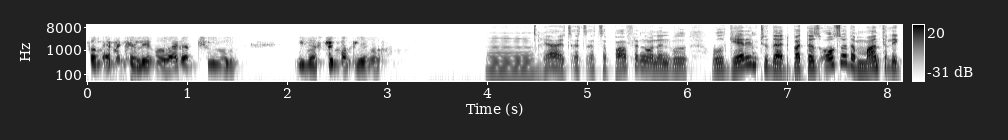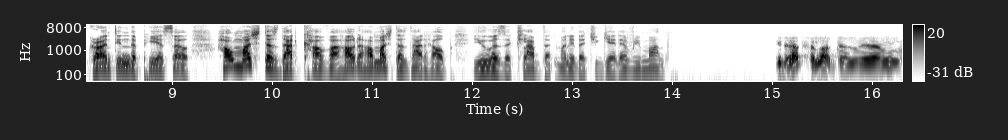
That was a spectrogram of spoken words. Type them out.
from amateur level right up to, you know, Springbok level. Mm, yeah, it's, it's, it's a baffling one, and we'll we'll get into that. But there's also the monthly grant in the PSL. How much does that cover? How do, how much does that help you as a club? That money that you get every month? It helps a lot. I mean,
